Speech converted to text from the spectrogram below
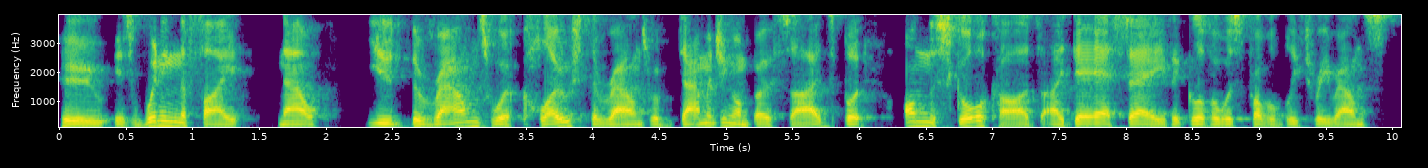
who is winning the fight now. You, the rounds were close. The rounds were damaging on both sides, but on the scorecards, I dare say that Glover was probably three rounds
